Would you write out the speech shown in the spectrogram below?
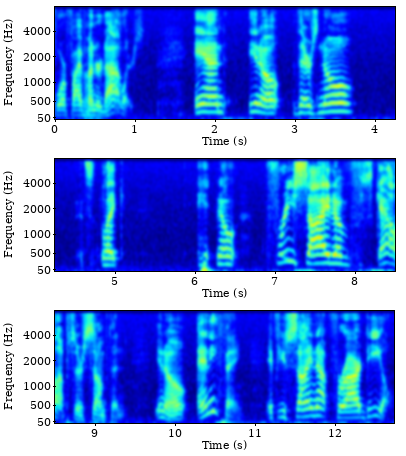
four or five hundred dollars, and you know, there's no. It's like you know, free side of scallops or something, you know, anything if you sign up for our deal.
